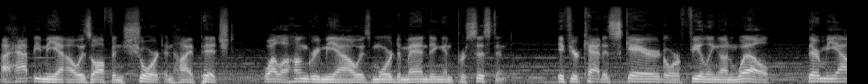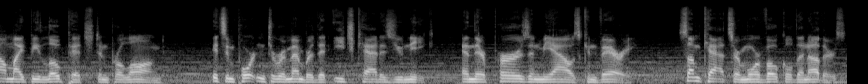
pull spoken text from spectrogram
A happy meow is often short and high-pitched, while a hungry meow is more demanding and persistent. If your cat is scared or feeling unwell, their meow might be low-pitched and prolonged. It's important to remember that each cat is unique, and their purrs and meows can vary. Some cats are more vocal than others,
